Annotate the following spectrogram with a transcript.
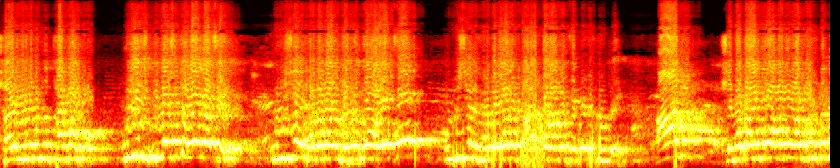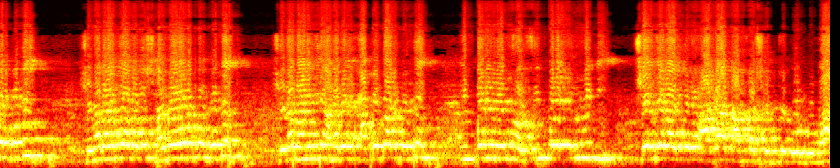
সার্বভৌমত্ব থাকুক। পুলিশ বিনষ্ট হয়ে গেছে। পুলিশের মনোবল ভেঙে দেওয়া হয়েছে। পুলিশের মনোবল ভাঙতে হবে যে কোনো মূল্যে আর সেনাবাহিনী আমাদের অভ্যন্তরের প্রতীক। সেনাবাহিনী আমাদের সার্বভৌমত্বের প্রতীক। সেনাবাহিনী আমাদের একতার প্রতীক। Imperial symbol of unity. সেই জায়গায় কোনো আঘাত আমরা সহ্য করব না।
